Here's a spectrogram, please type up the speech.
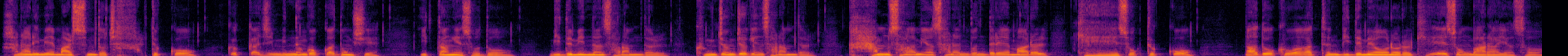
하나님의 말씀도 잘 듣고 끝까지 믿는 것과 동시에 이 땅에서도 믿음 있는 사람들, 긍정적인 사람들, 감사하며 사는 분들의 말을 계속 듣고 나도 그와 같은 믿음의 언어를 계속 말하여서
